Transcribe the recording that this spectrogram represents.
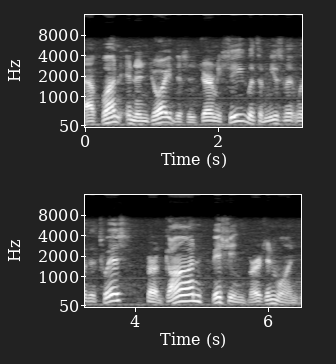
Have fun and enjoy. This is Jeremy C. with Amusement with a Twist for Gone Fishing version 1.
